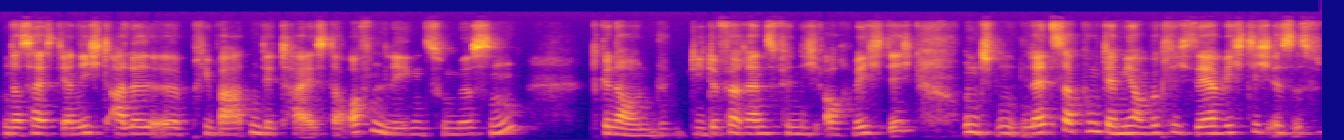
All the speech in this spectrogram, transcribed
Und das heißt ja nicht, alle äh, privaten Details da offenlegen zu müssen. Genau, die Differenz finde ich auch wichtig. Und ein letzter Punkt, der mir auch wirklich sehr wichtig ist, ist,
